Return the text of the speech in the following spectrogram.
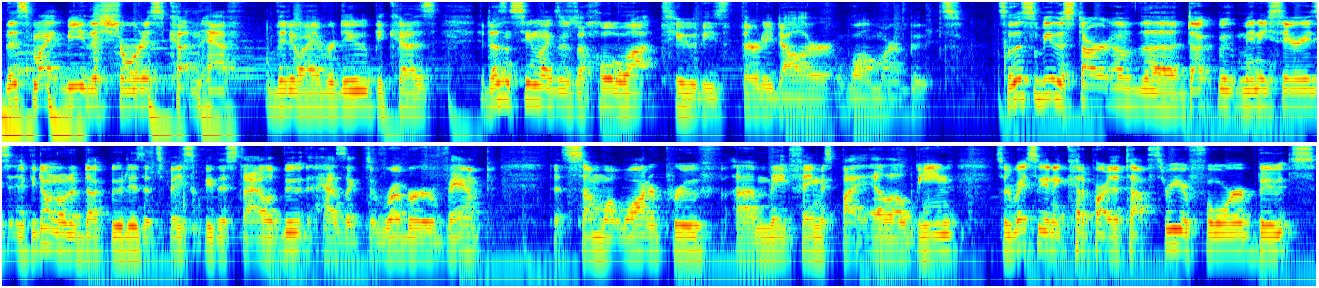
This might be the shortest cut in half video I ever do because it doesn't seem like there's a whole lot to these $30 Walmart boots. So this will be the start of the duck boot mini series. And If you don't know what a duck boot is, it's basically the style of boot that has like the rubber vamp that's somewhat waterproof, uh, made famous by LL Bean. So we're basically gonna cut apart the top three or four boots.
